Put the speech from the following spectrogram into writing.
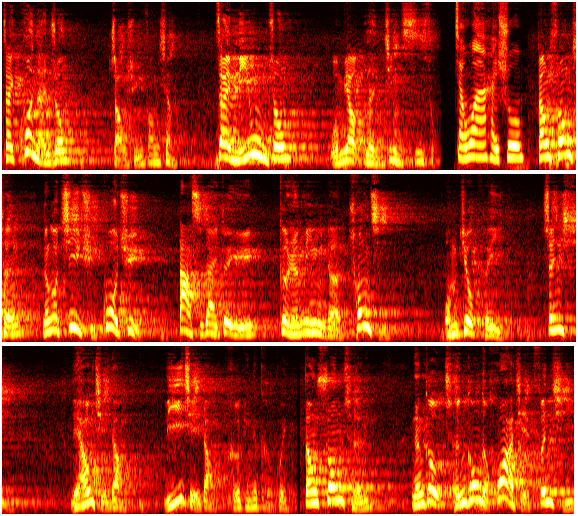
在困难中找寻方向。在迷雾中，我们要冷静思索。蒋万安还说，当双城能够汲取过去大时代对于个人命运的冲击，我们就可以珍惜、了解到、理解到和平的可贵。当双城能够成功的化解分歧、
